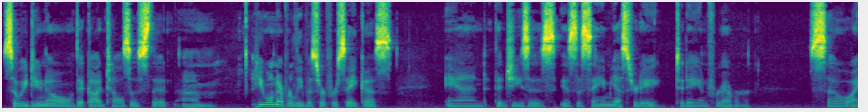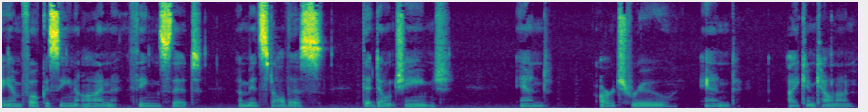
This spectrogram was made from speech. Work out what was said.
So we do know that God tells us that um, He will never leave us or forsake us, and that Jesus is the same yesterday, today, and forever. So I am focusing on things that, amidst all this, that don't change and are true and I can count on.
